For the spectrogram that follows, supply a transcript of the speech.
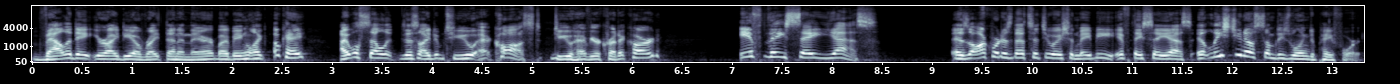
Validate your idea right then and there by being like, "Okay, I will sell it this item to you at cost. Do you have your credit card?" if they say yes, as awkward as that situation may be, if they say yes, at least you know somebody's willing to pay for it.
